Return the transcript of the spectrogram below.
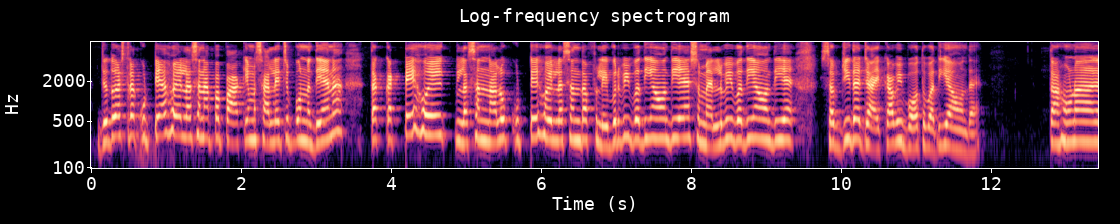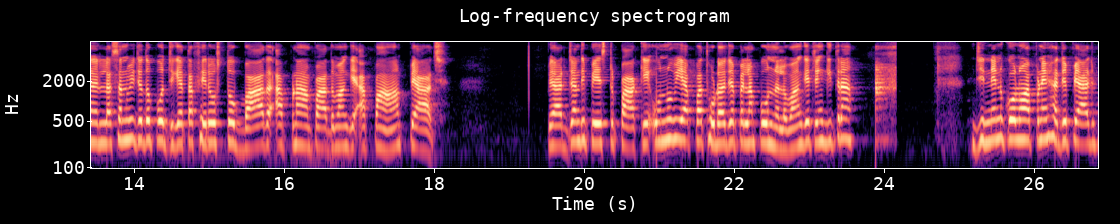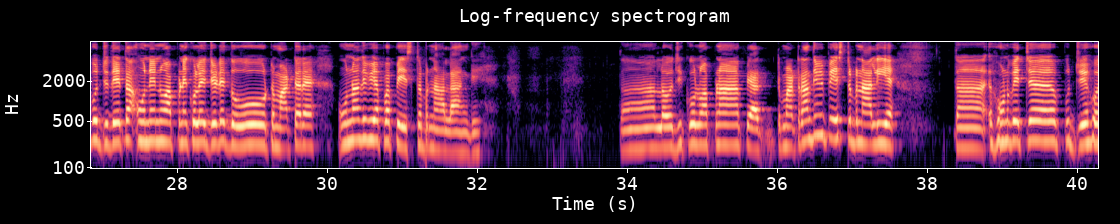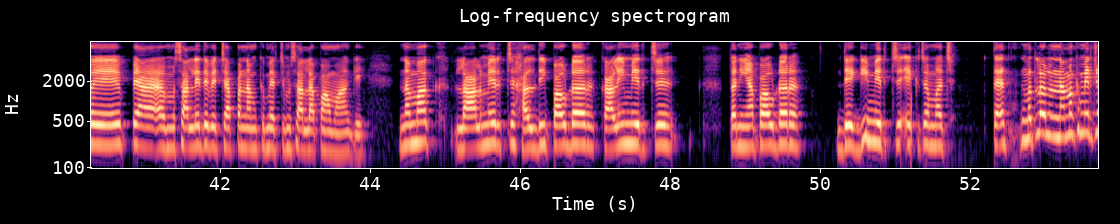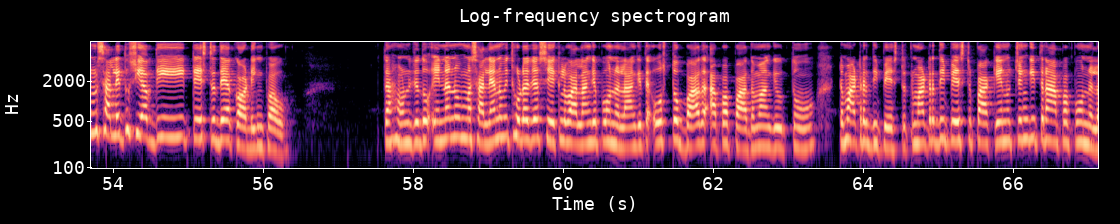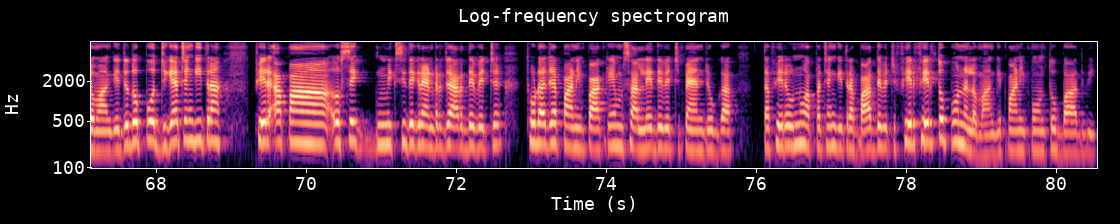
ਜਦੋਂ ਇਸ ਤਰ੍ਹਾਂ ਕੁੱਟਿਆ ਹੋਇਆ ਲਸਣ ਆਪਾਂ ਪਾ ਕੇ ਮਸਾਲੇ 'ਚ ਭੁੰਨਦੇ ਆ ਨਾ, ਤਾਂ ਕੱਟੇ ਹੋਏ ਲਸਣ ਨਾਲੋਂ ਕੁੱਟੇ ਹੋਏ ਲਸਣ ਦਾ ਫਲੇਵਰ ਵੀ ਵਧੀਆ ਆਉਂਦੀ ਹੈ ਸਮੈਲ ਵੀ ਵਧੀਆ ਆਉਂਦੀ ਹੈ, ਸਬਜ਼ੀ ਦਾ ਜਾਇਕਾ ਵੀ ਬਹੁਤ ਵਧੀਆ ਆਉਂਦਾ ਹੈ। ਤਾਂ ਹੁਣ ਲਸਣ ਵੀ ਜਦੋਂ ਭੁੱਜ ਗਿਆ ਤਾਂ ਫਿਰ ਉਸ ਤੋਂ ਬਾਅਦ ਆਪਣਾ ਪਾ ਦੇਵਾਂਗੇ ਆਪਾਂ ਪਿਆਜ਼। ਪਿਆਜ਼ਾਂ ਦੀ ਪੇਸਟ ਪਾ ਕੇ ਉਹਨੂੰ ਵੀ ਆਪਾਂ ਥੋੜਾ ਜਿਹਾ ਪਹਿਲਾਂ ਭੁੰਨ ਲਵਾਂਗੇ ਚੰਗੀ ਤਰ੍ਹਾਂ। ਜਿੰਨੇ ਨੂੰ ਕੋਲੋਂ ਆਪਣੇ ਹਜੇ ਪਿਆਜ਼ ਭੁੱਜਦੇ ਤਾਂ ਉਹਨੇ ਨੂੰ ਆਪਣੇ ਕੋਲੇ ਜਿਹੜੇ ਦੋ ਟਮਾਟਰ ਹੈ ਉਹਨਾਂ ਦੀ ਵੀ ਆਪਾਂ ਪੇਸਟ ਬਣਾ ਲਾਂਗੇ। ਤਾਂ ਲਓ ਜੀ, ਕੋਲੋਂ ਆਪਣਾ ਪਿਆ, ਟਮਾਟਰਾਂ ਦੀ ਵੀ ਪੇਸਟ ਬਣਾ ਲਈ ਹੈ ਤਾਂ ਹੁਣ ਵਿੱਚ ਭੁੱਜੇ ਹੋਏ ਪਿਆ, ਮਸਾਲੇ ਦੇ ਵਿੱਚ ਆਪਾਂ ਨਮਕ ਮਿਰਚ ਮਸਾਲਾ ਪਾਵਾਂਗੇ। ਨਮਕ, ਲਾਲ ਮਿਰਚ, ਹਲਦੀ ਪਾਊਡਰ, ਕਾਲੀ ਮਿਰਚ, ਧਨੀਆ ਪਾਊਡਰ, ਦੇਗੀ ਮਿਰਚ ਇੱਕ ਚਮਚ ਤੇ ਮਤਲਬ ਨਮਕ, ਮਿਰਚ, ਮਸਾਲੇ ਤੁਸੀਂ ਆਪਦੀ ਟੇਸਟ ਦੇ ਅਕੋਰਡਿੰਗ ਪਾਓ। ਤਾਂ ਹੁਣ ਜਦੋਂ ਇਹਨਾਂ ਨੂੰ ਮਸਾਲਿਆਂ ਨੂੰ ਵੀ ਥੋੜਾ ਜਿਹਾ ਸੇਕ ਲਵਾ ਲਾਂਗੇ, ਭੁੰਨ ਲਾਂਗੇ, ਤੇ ਉਸ ਤੋਂ ਬਾਅਦ ਆਪਾਂ ਪਾ ਦੇਵਾਂਗੇ ਉਤੋਂ ਟਮਾਟਰ ਦੀ ਪੇਸਟ ਟਮਾਟਰ ਦੀ ਪੇਸਟ ਪਾ ਕੇ ਇਹਨੂੰ ਚੰਗੀ ਤਰ੍ਹਾਂ ਆਪਾਂ ਭੁੰਨ ਲਵਾਂਗੇ। ਜਦੋਂ ਭੁੱਜ ਗਿਆ ਚੰਗੀ ਤਰ੍ਹਾਂ, ਫਿਰ ਆਪਾਂ ਉਸੇ ਮਿਕਸੀ ਦੇ ਗ੍ਰਾਈਂਡਰ ਜਾਰ ਦੇ ਵਿੱਚ ਥੋੜਾ ਜਿਹਾ ਪਾਣੀ ਪਾ ਕੇ ਮਸਾਲੇ ਦੇ ਵਿੱਚ ਪੈਣ ਜੋਗਾ, ਤਾਂ ਫਿਰ ਉਹਨੂੰ ਆਪਾਂ ਚੰਗੀ ਤਰ੍ਹਾਂ ਬਾਅਦ ਦੇ ਵਿੱਚ ਫਿਰ ਫਿਰ ਤੋਂ ਭੁੰਨ ਲਵਾਂਗੇ ਪਾਣੀ ਪਾਉਣ ਤੋਂ ਬਾਅਦ ਵੀ।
